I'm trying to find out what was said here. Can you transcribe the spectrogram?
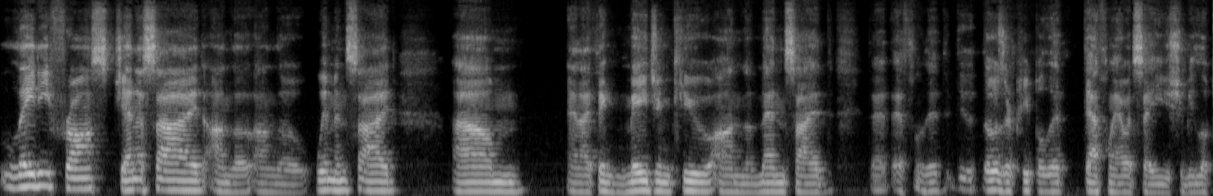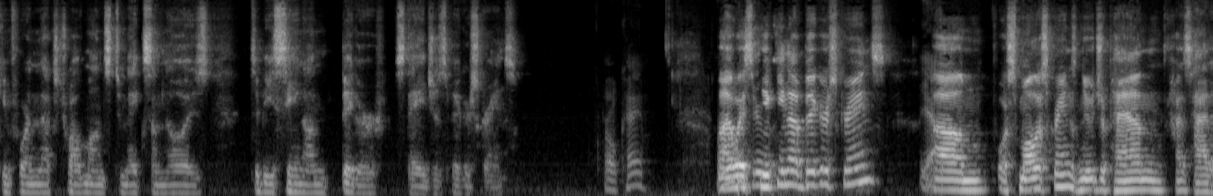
Lady Frost, Genocide on the on the women's side. Um, and I think Majin Q on the men's side. That that- those are people that definitely I would say you should be looking for in the next 12 months to make some noise, to be seen on bigger stages, bigger screens. Okay. By the way, speaking of bigger screens, yeah, um, or smaller screens, New Japan has had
